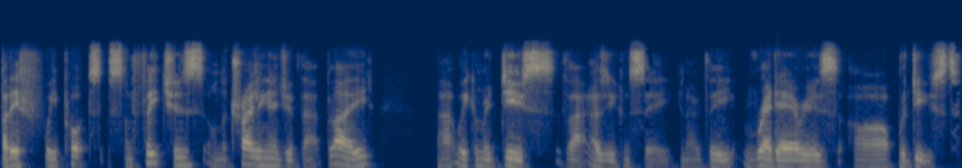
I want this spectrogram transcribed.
but if we put some features on the trailing edge of that blade, uh, we can reduce that, as you can see, you know, the red areas are reduced.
